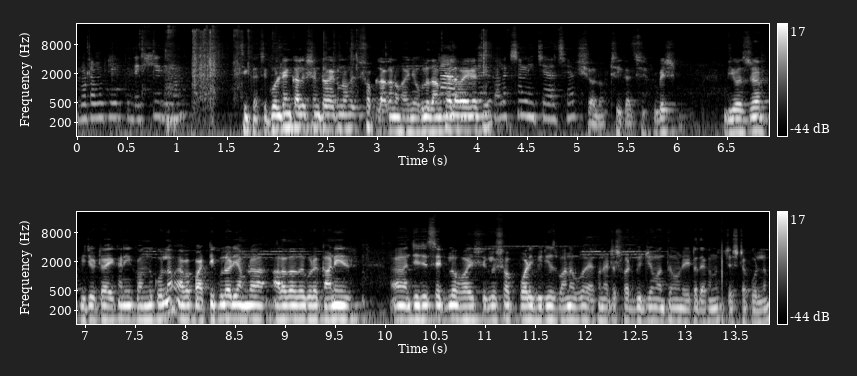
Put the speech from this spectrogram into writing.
মোটামুটি একটু দেখিয়ে দিলাম। ঠিক আছে গোল্ডেন কালেকশনটা এখন হয়তো সব লাগানো হয়নি ওগুলো দাম ফেলা হয়ে গেছে? কালেকশন নিচে আছে। চলো ঠিক আছে বেশ ভিউজরা ভিডিওটা এখানেই বন্ধ করলাম। আবার পার্টিকুলারই আমরা আলাদা আলাদা করে কানের যে যে সেটগুলো হয় সেগুলো সব পরে ভিডিওস বানাবো। এখন একটা শর্ট ভিডিওর মাধ্যমে আমরা এটা দেখানোর চেষ্টা করলাম।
